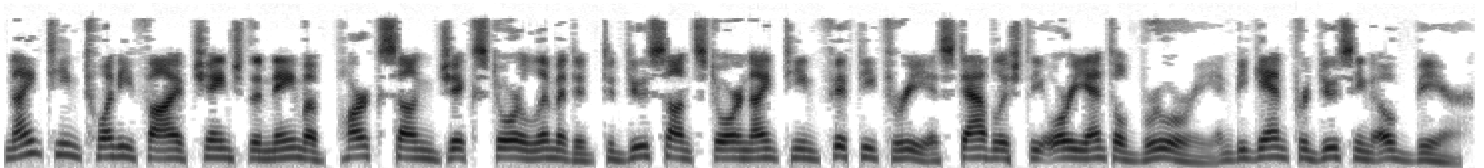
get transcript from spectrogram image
1925 changed the name of Park Sung-jik Store Limited to Doosan Store 1953 established the Oriental Brewery and began producing OB beer.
